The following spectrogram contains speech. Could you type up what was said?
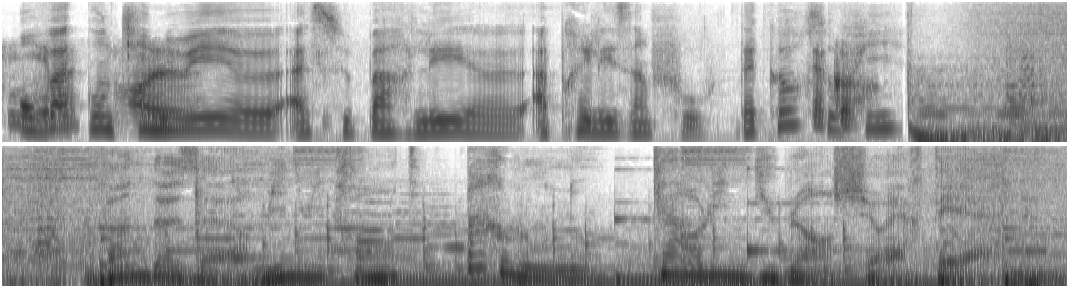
signés. On va continuer à se parler après les infos. D'accord, Sophie? 22h, minuit 30. Parlons-nous. Caroline Dublanche sur RTN.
